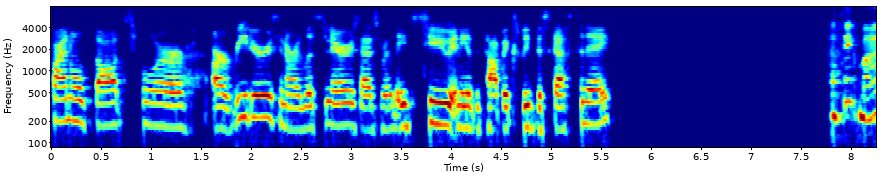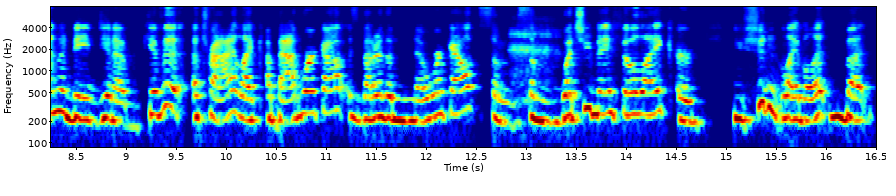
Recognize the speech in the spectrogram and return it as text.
final thoughts for our readers and our listeners as relates to any of the topics we've discussed today? I think mine would be, you know, give it a try. Like a bad workout is better than no workout. Some some what you may feel like, or you shouldn't label it, but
